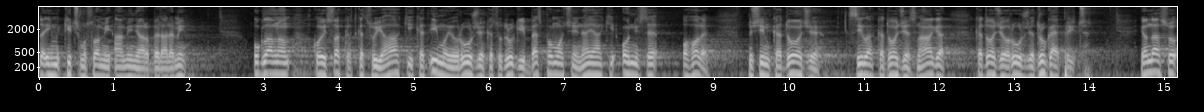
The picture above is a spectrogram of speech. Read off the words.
da im kičmu slomi, amin, ja rabbel alamin. Uglavnom, koji svakat, kad su jaki, kad imaju oružje, kad su drugi bespomoćni, nejaki, oni se ohole. Mislim, kad dođe sila, kad dođe snaga, kad dođe oružje, druga je priča. I onda su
